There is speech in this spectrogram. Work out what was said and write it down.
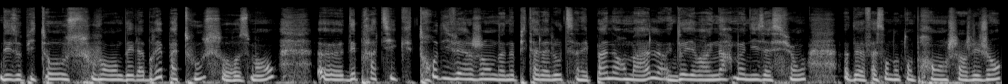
des hôpitaux souvent délabrés, pas tous, heureusement, euh, des pratiques trop divergentes d'un hôpital à l'autre, ça n'est pas normal. Il doit y avoir une harmonisation de la façon dont on prend en charge les gens.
